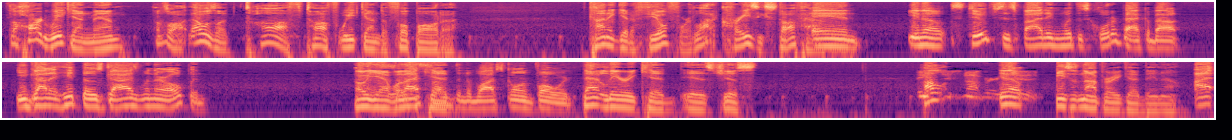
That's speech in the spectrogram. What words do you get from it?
It's a hard weekend, man. That was a, that was a tough, tough weekend of football to kind of get a feel for. A lot of crazy stuff happened. And you know, Stoops is fighting with his quarterback about you got to hit those guys when they're open. Oh yeah, well that that's kid, something to watch going forward. that Leary kid is just He's just not very You know, good. he's just not very good, you know. I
